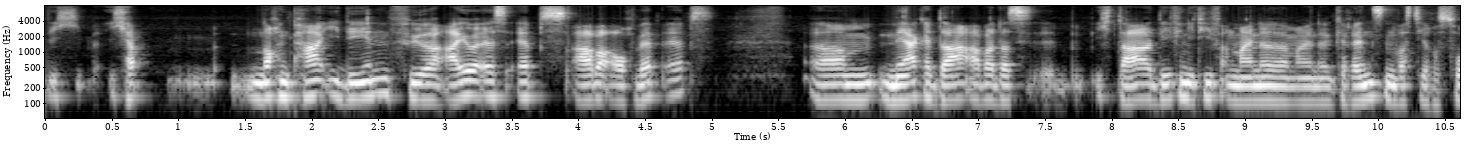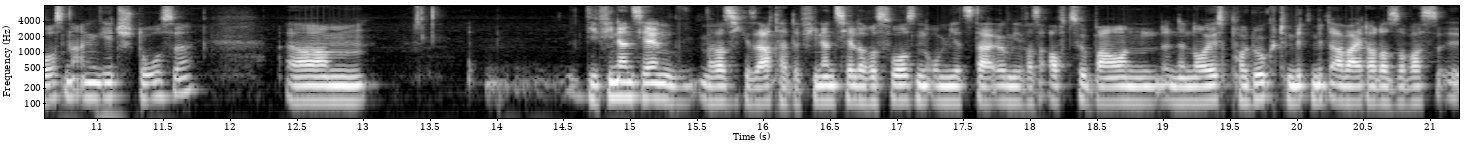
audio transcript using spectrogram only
ich, ich habe noch ein paar Ideen für iOS-Apps, aber auch Web-Apps. Ähm, merke da aber, dass ich da definitiv an meine, meine Grenzen, was die Ressourcen angeht, stoße. Ähm, die finanziellen, was ich gesagt hatte, finanzielle Ressourcen, um jetzt da irgendwie was aufzubauen, ein neues Produkt mit Mitarbeiter oder sowas, äh,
